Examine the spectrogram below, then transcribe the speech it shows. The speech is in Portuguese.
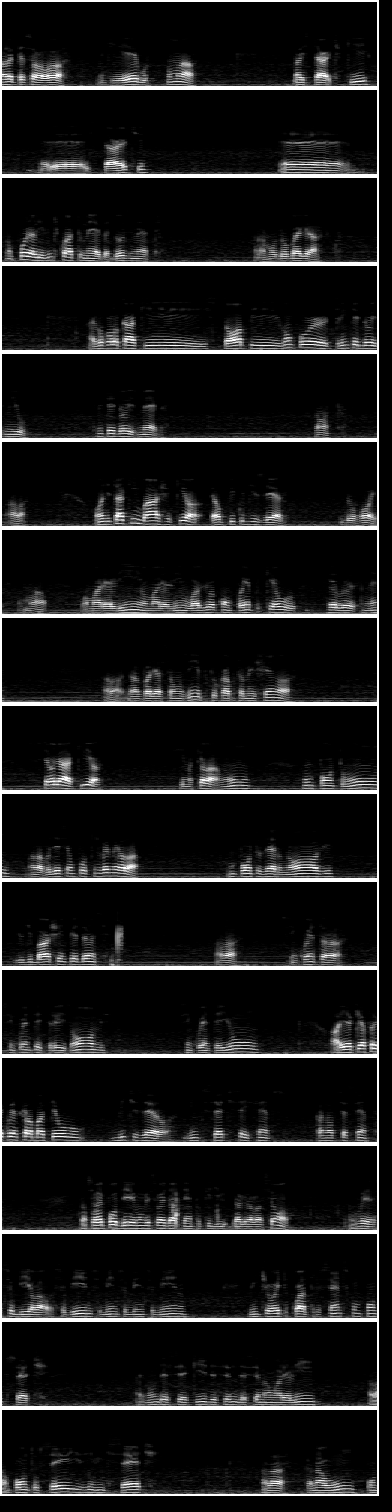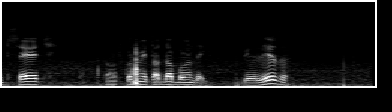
Fala pessoal, ó, o Diego, vamos lá, ó. dá o start aqui, é, start, é, vamos pôr ali 24 mega, 12 metros, ela mudou o by gráfico. Aí vou colocar aqui stop, vamos pôr 32 mil, 32 mega, pronto, olha lá. Onde está aqui embaixo, aqui ó, é o pico de zero do ROI. Vamos lá, o amarelinho, o amarelinho, o azul acompanha porque é o relance, né? Olha lá, dá uma variaçãozinha porque o cabo tá mexendo, ó. Se você olhar aqui, ó, em cima aqui, ó, 1, 1.1, olha lá, vou descer um pouquinho, vai melhorar. 1.09 e o de baixo é impedância. Olha lá, 50, 53 ohms, 51 Aí aqui é a frequência que ela bateu bit 0, ó, 27600, canal 60. Então você vai poder, vamos ver se vai dar tempo aqui de, da gravação, ó. Vamos ver, subir lá, ó, subindo, subindo, subindo, subindo. 28400 com ponto 7. Aí vamos descer aqui, descendo, descendo no amarelinho. Olha lá, um ponto 6 em 27. Olha lá, canal 1.7. Então ficou na metade da banda aí. Beleza?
